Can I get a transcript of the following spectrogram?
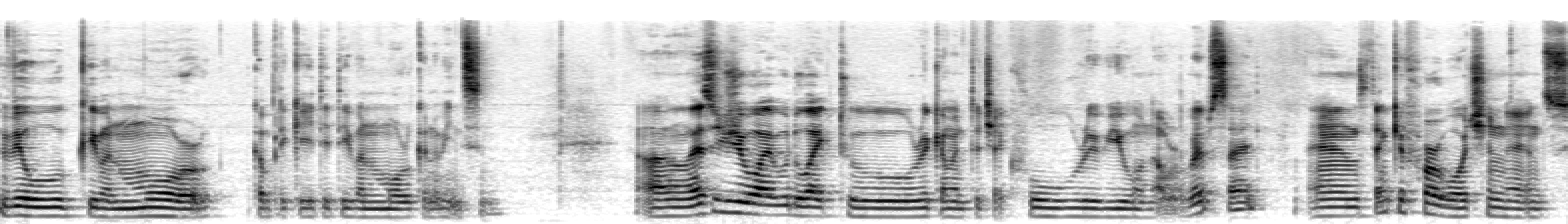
will look even more complicated even more convincing. Uh, as usual I would like to recommend to check full review on our website. And thank you for watching and see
